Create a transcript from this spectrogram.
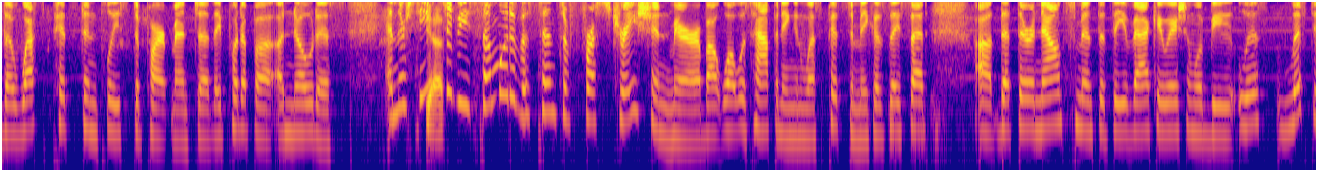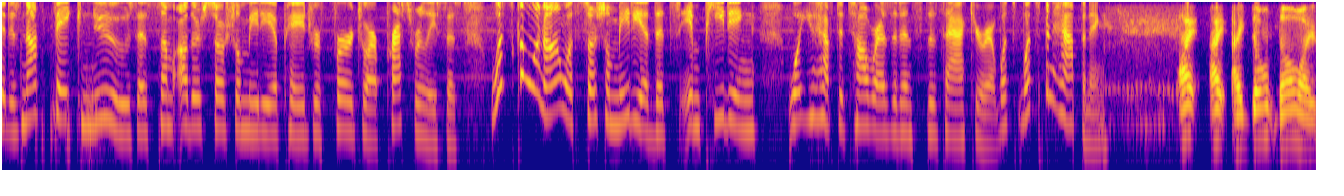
the West Pittston Police Department. Uh, they put up a, a, notice, and there seems Yes. to be somewhat of a sense of frustration, Mayor, about what was happening in West Pittston because they said uh, that their announcement that the evacuation would be lis- lifted is not fake news, as some other social media page referred to our press releases. What's going on with social media that's impeding what you have to tell residents that's accurate? What's what's been happening? I, I, I don't know. I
